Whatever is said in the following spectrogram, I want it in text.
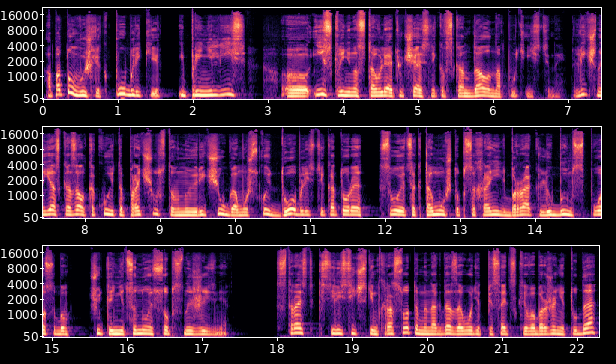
а потом вышли к публике и принялись Э, искренне наставлять участников скандала на путь истины. Лично я сказал какую-то прочувствованную речугу о мужской доблести, которая сводится к тому, чтобы сохранить брак любым способом, чуть ли не ценой собственной жизни. Страсть к стилистическим красотам иногда заводит писательское воображение туда,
